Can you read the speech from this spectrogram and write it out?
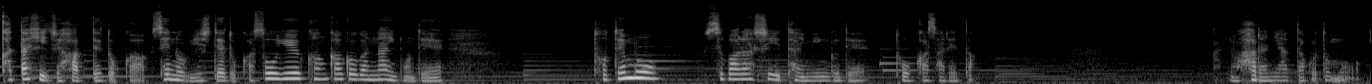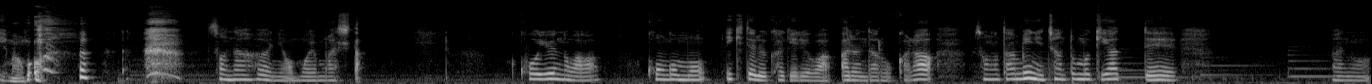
肩肘張ってとか背伸びしてとかそういう感覚がないのでとても素晴らしいタイミングで投下された。あの腹にあったことも今も。そんな風に思いました。こういうのは今後も生きてる限りはあるんだろうからそのたんびにちゃんと向き合ってあの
